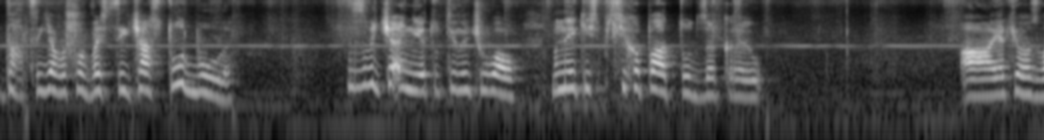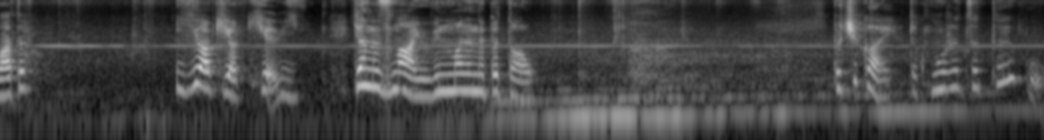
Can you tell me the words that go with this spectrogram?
Да, це я ви весь цей час тут були? Звичайно, я тут і ночував. Мене якийсь психопат тут закрив. А як його звати? Як як? Я, я не знаю, він мене не питав. Почекай, так може це ти був?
